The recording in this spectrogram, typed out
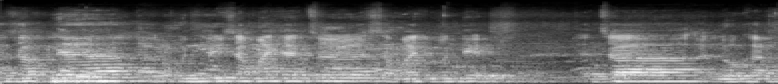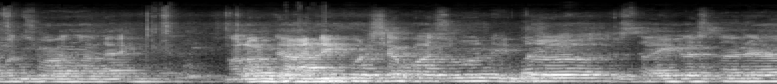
आज आपल्या कुणबी समाजाचं समाज मंदिर याचा लोकार्पण सोहळा झाला आहे मला वाटतं अनेक वर्षापासून इथं स्थायिक असणाऱ्या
